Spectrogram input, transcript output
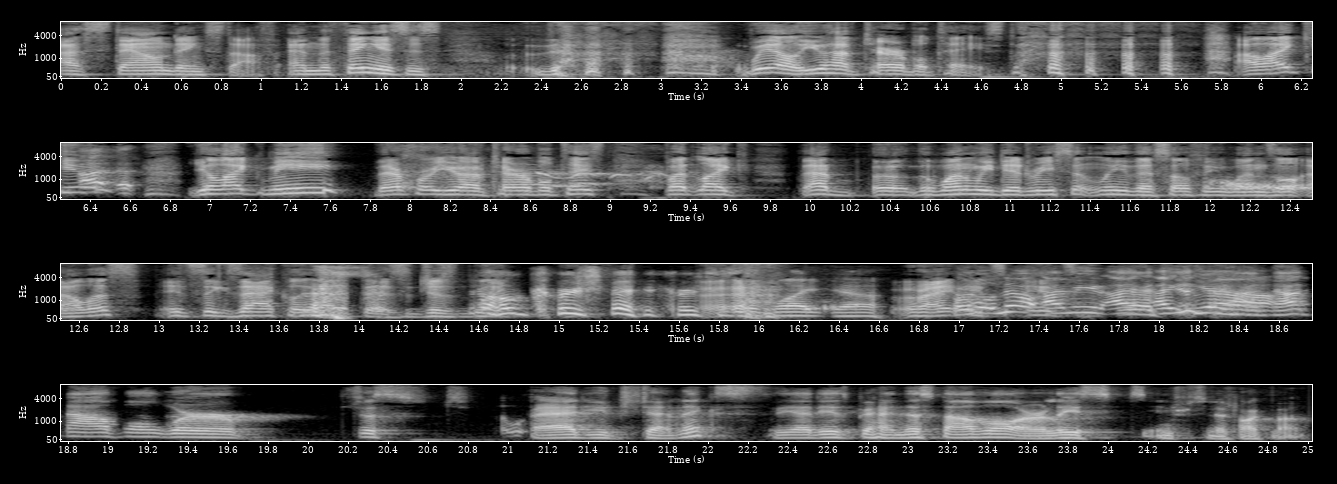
astounding stuff. And the thing is, is Will, you have terrible taste. I like you. you like me. Therefore, you have terrible taste. But like that, uh, the one we did recently, the Sophie Wenzel Ellis, it's exactly like this. Just like, Oh, Christian, Christian of White, yeah. right. Well, It's- no, I mean, The I, I yeah. behind that novel were just bad eugenics. The ideas behind this novel are at least interesting to talk about.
